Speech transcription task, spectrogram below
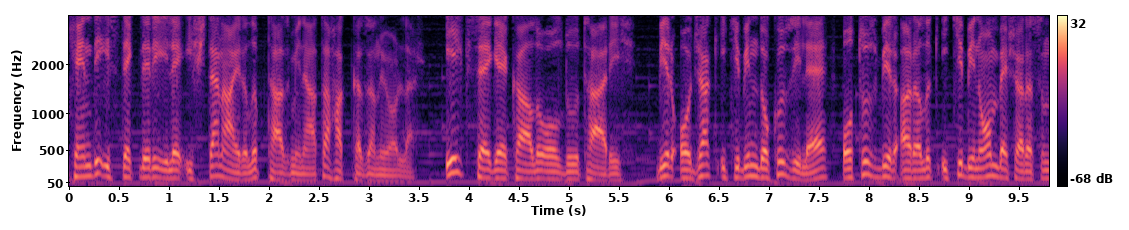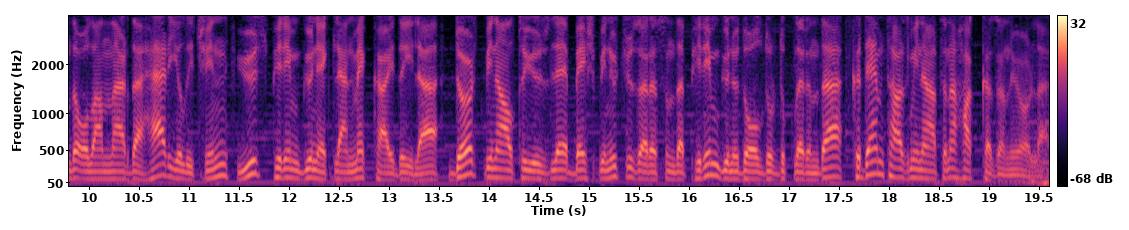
kendi istekleriyle işten ayrılıp tazminata hak kazanıyorlar. İlk SGK'lı olduğu tarih 1 Ocak 2009 ile 31 Aralık 2015 arasında olanlarda her yıl için 100 prim gün eklenmek kaydıyla 4600 ile 5300 arasında prim günü doldurduklarında kıdem tazminatına hak kazanıyorlar.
